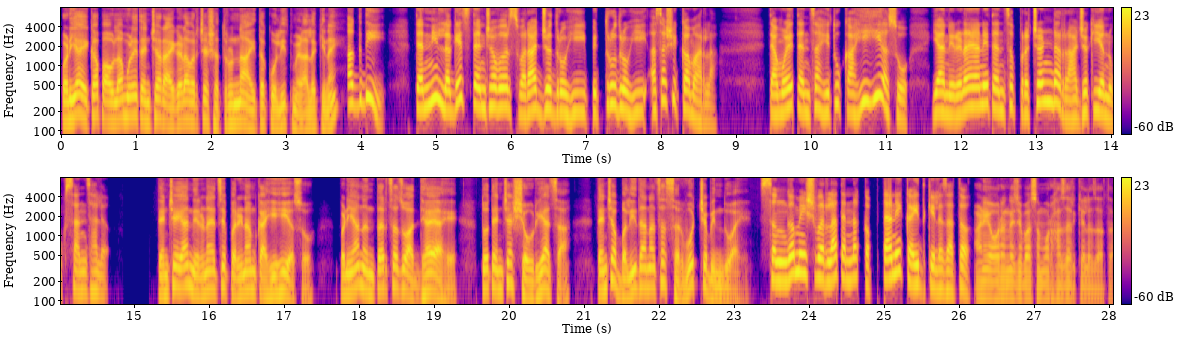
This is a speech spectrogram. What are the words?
पण या एका पावलामुळे त्यांच्या रायगडावरच्या शत्रूंना आयतं कोलीत मिळालं की नाही? अगदी. त्यांनी लगेच त्यांच्यावर स्वराज्यद्रोही पितृद्रोही असा शिक्का मारला. त्यामुळे त्यांचा हेतू काहीही असो या निर्णयाने त्यांचं प्रचंड राजकीय नुकसान झालं. त्यांच्या या निर्णयाचे परिणाम काहीही असो पण यानंतरचा जो अध्याय आहे तो त्यांच्या शौर्याचा त्यांच्या बलिदानाचा सर्वोच्च बिंदू आहे. संगमेश्वरला त्यांना कपटाने कैद केलं जातं. आणि औरंगजेबासमोर हजर केलं जातं.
